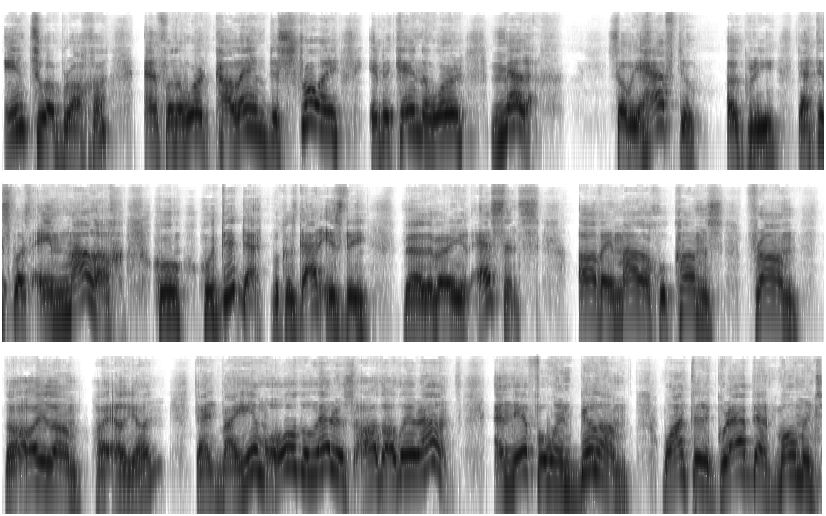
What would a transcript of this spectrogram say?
into a bracha, and from the word kalem, destroy, it became the word melech. So we have to agree that this was a malach who, who did that, because that is the, the, the very essence of a malach who comes from the Olam Ha'elyon, that by him all the letters are the other way around. And therefore when Bilam wanted to grab that moment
